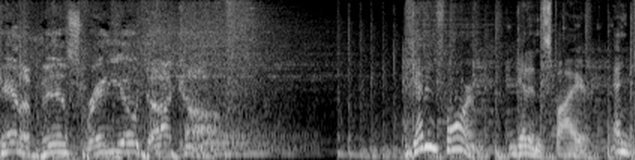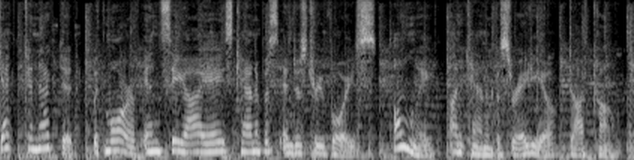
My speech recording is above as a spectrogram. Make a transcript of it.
cannabisradio.com. Get informed, get inspired, and get connected with more of NCIA's Cannabis Industry Voice only on CannabisRadio.com.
